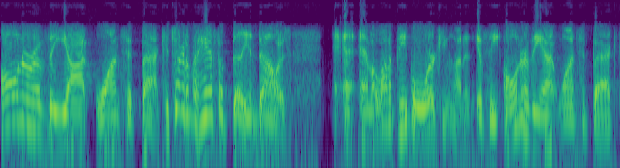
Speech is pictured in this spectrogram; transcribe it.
owner of the yacht wants it back you're talking about half a billion dollars and a lot of people working on it. If the owner of the yacht wants it back,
